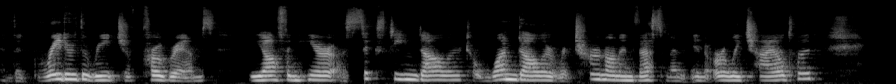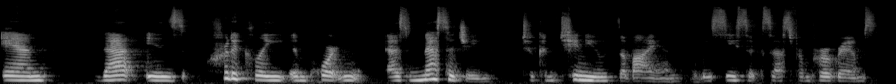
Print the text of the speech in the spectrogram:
and the greater the reach of programs, we often hear a $16 to $1 return on investment in early childhood. And that is critically important as messaging to continue the buy-in. We see success from programs.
